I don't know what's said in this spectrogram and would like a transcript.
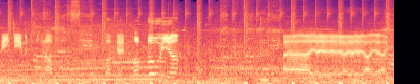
speed demon coming up. Fucking yeah. Uh, yeah, yeah, yeah, yeah, yeah, yeah, yeah.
